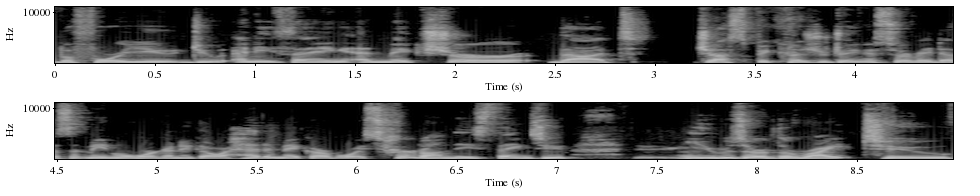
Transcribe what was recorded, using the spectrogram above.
before you do anything, and make sure that just because you're doing a survey doesn't mean well we're going to go ahead and make our voice heard on these things. You you reserve the right to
